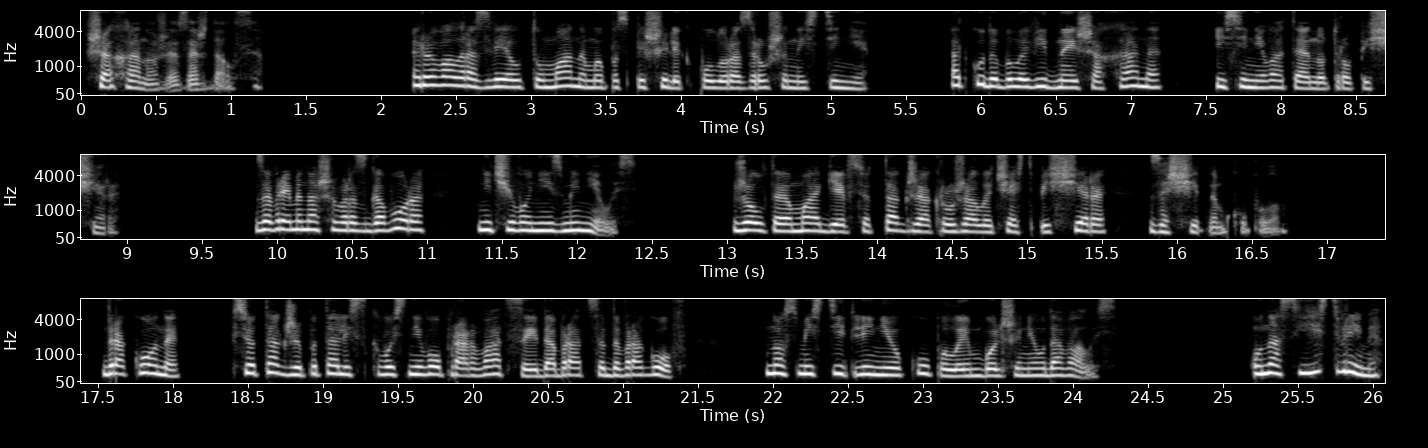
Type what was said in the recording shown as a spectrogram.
Шахан уже заждался. Рывал развеял туманом и поспешили к полуразрушенной стене, откуда было видно и Шахана, и синеватое нутро пещеры. За время нашего разговора ничего не изменилось. Желтая магия все так же окружала часть пещеры защитным куполом. Драконы все так же пытались сквозь него прорваться и добраться до врагов, но сместить линию купола им больше не удавалось. «У нас есть время?»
